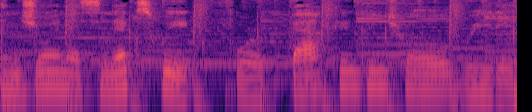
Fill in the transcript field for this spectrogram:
and join us next week for Back in Control Radio.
